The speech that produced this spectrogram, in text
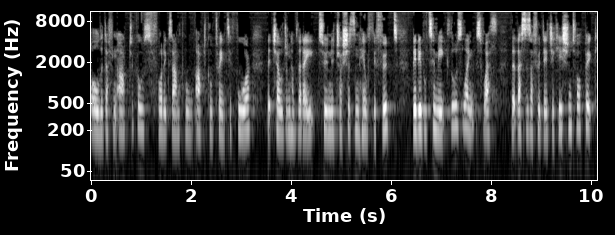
all the different articles. For example, Article 24, that children have the right to nutritious and healthy food. They're able to make those links with that this is a food education topic.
